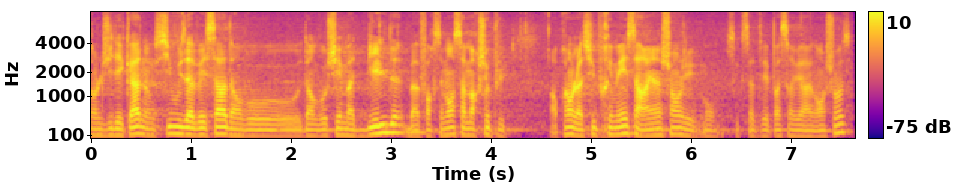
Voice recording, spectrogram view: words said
dans le JDK, donc si vous avez ça dans vos, schémas de build, bah forcément ça ne marche plus. Après on l'a supprimé, ça n'a rien changé, bon c'est que ça ne devait pas servir à grand chose.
